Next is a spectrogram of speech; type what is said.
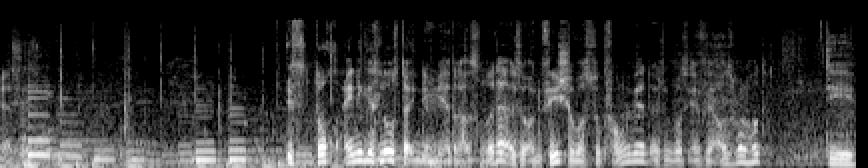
Gracias. Ist doch einiges los da in dem Meer draußen, oder? Also an Fisch, was so gefangen wird, also was er für Auswahl hat. Die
